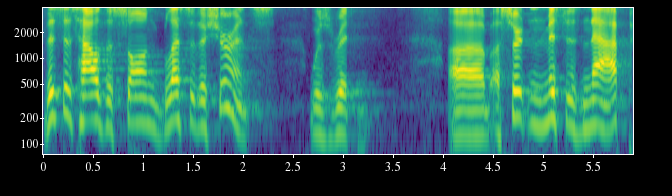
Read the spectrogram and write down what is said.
This is how the song Blessed Assurance was written. Uh, a certain Mrs. Knapp,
